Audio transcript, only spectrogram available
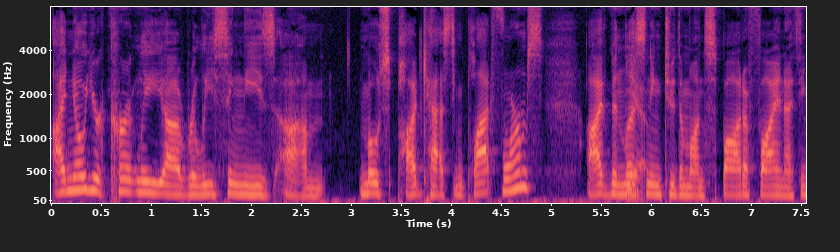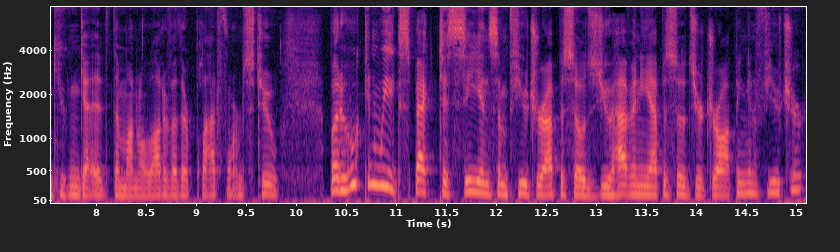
I know you're currently uh, releasing these um, most podcasting platforms. I've been Yeah. listening to them on Spotify, and I think you can get them on a lot of other platforms too. But who can we expect to see in some future episodes? Do you have any episodes you're dropping in future?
